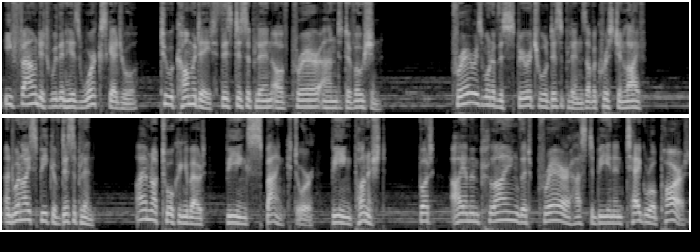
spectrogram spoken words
He found it within his work schedule to accommodate this discipline of prayer and devotion. Prayer is one of the spiritual disciplines of a Christian life. And when I speak of discipline, I am not talking about being spanked or being punished, but I am implying that prayer has to be an integral part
